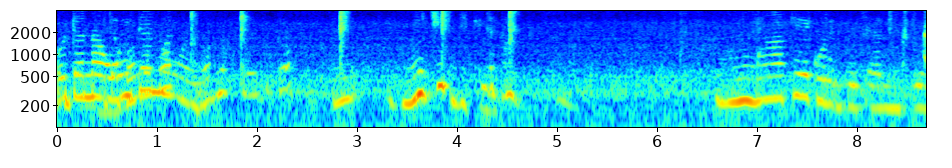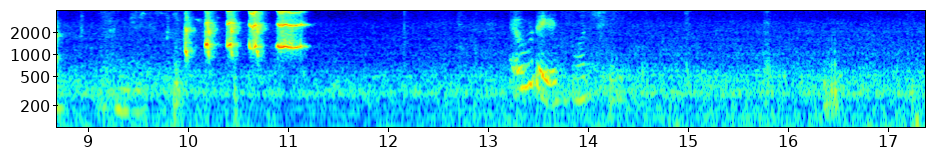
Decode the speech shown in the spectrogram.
ওইটা না ওইটা না। নিচের দিকে। মাকে করে দিয়েছে আর নিচে। উঠে গেছে তোমার ছেলে এটা কাপড় নিয়ে আমার ব্যারাম আছে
